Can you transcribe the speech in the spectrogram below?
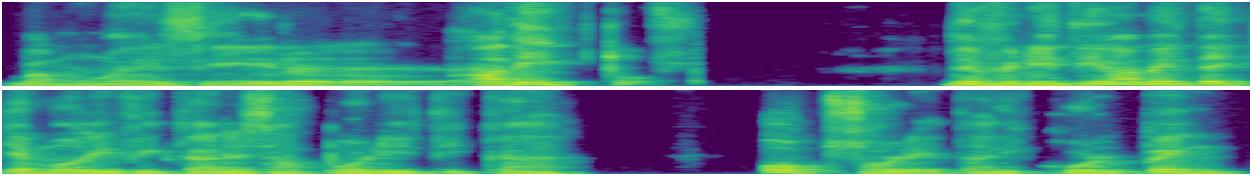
vamos a decir, eh, adictos. Definitivamente hay que modificar esas políticas obsoletas. Disculpen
